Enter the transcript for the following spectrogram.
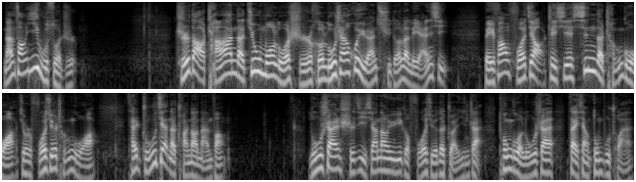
南方一无所知。直到长安的鸠摩罗什和庐山慧远取得了联系，北方佛教这些新的成果，就是佛学成果，才逐渐的传到南方。庐山实际相当于一个佛学的转运站，通过庐山再向东部传。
